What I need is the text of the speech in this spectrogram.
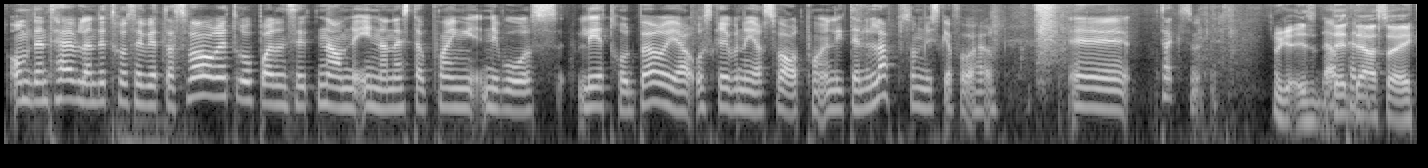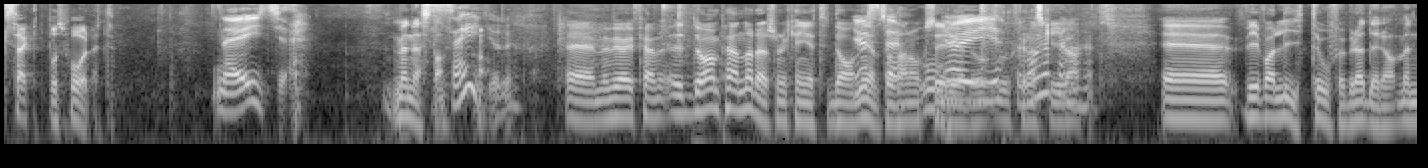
Om den tävlande tror sig veta svaret ropar den sitt namn innan nästa poängnivås ledtråd börjar och skriver ner svaret på en liten lapp som ni ska få här. Eh, tack så mycket. Okej, det, det penna. är alltså exakt På spåret. Nej, Men nästan. säger du? Eh, men vi har ju fem, du har en penna där som du kan ge till Daniel så att han också är redo att kunna skriva. pennor här. Eh, vi var lite oförberedda idag, men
